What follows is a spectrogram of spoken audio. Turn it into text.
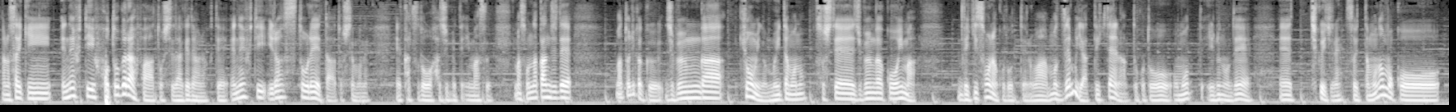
あの最近 NFT フォトグラファーとしてだけではなくて NFT イラストレーターとしてもね、え活動を始めています。まあそんな感じで、まあとにかく自分が興味の向いたもの、そして自分がこう今できそうなことっていうのはもう全部やっていきたいなってことを思っているので、えー、逐一ね、そういったものもこう、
